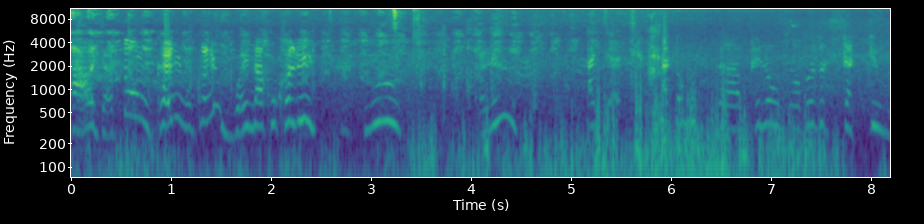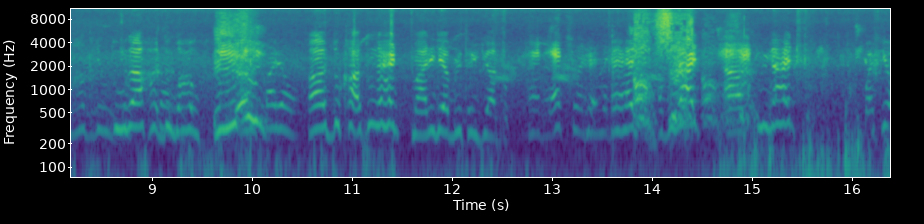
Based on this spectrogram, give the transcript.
આ જતો હું ખાલી. હું ખાલી ભય નાખું ખાલી ખાલી અચ્છા તો તું ના ખાધું ભાવ હા તું ખાધું ના હેટ મારી જબરી થઈ ગયા તો. હેટ હેટ પછી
